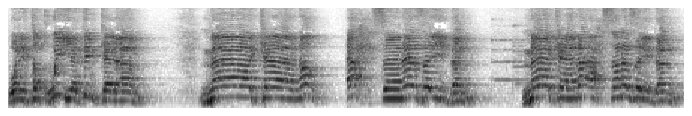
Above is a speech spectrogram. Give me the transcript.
ولتقوية الكلام. ما كان أحسن زيدا. ما كان أحسن زيدا.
